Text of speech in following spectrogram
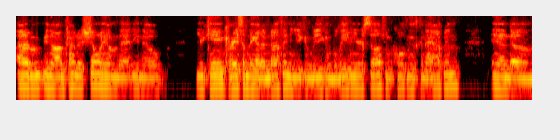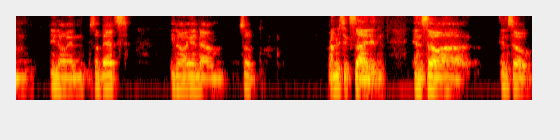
I'm, you know, I'm trying to show him that, you know, you can create something out of nothing, and you can you can believe in yourself, and cool things can happen. And um, you know, and so that's you know, and um, so I'm just excited, and so uh, and so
